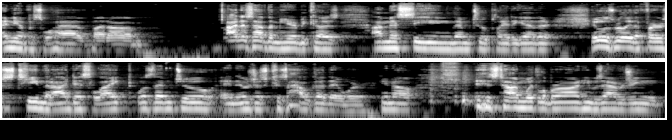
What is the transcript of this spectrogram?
any of us will have, but um, I just have them here because I miss seeing them two play together. It was really the first team that I disliked was them two, and it was just because of how good they were. You know, his time with LeBron, he was averaging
